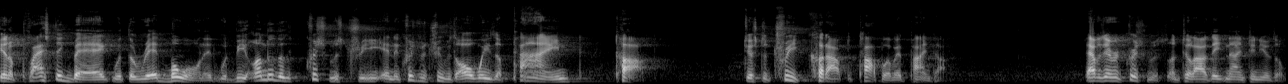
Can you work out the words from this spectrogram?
in a plastic bag with the red bow on it would be under the Christmas tree, and the Christmas tree was always a pine top, just a tree cut out the top of it, pine top. That was every Christmas until I was 8, 19 years old.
